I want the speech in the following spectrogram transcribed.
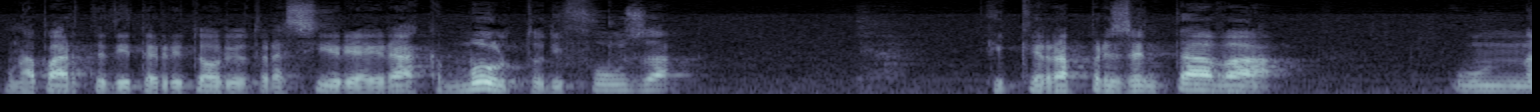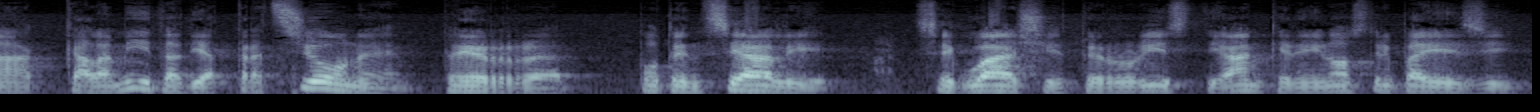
una parte di territorio tra Siria e Iraq molto diffusa e che rappresentava una calamita di attrazione per potenziali seguaci e terroristi anche nei nostri paesi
